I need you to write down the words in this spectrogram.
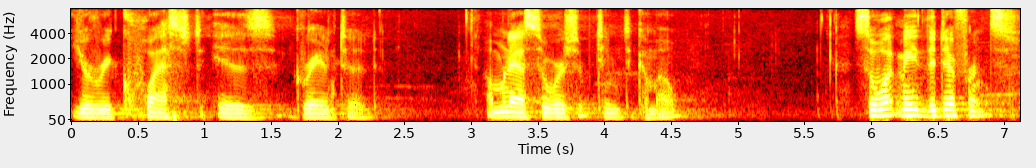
Your request is granted. I'm going to ask the worship team to come out. So, what made the difference?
